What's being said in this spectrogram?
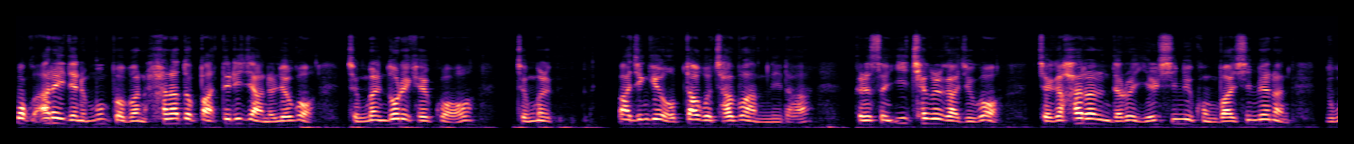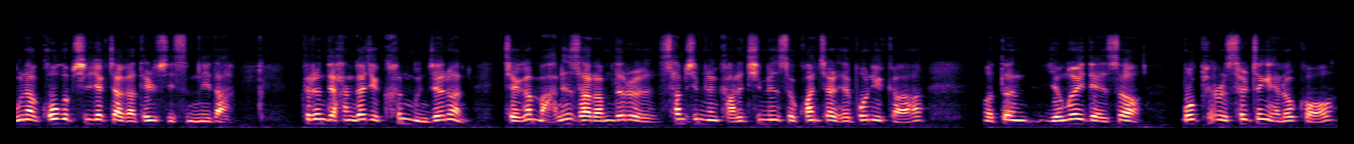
꼭 알아야 되는 문법은 하나도 빠뜨리지 않으려고 정말 노력했고 정말 빠진 게 없다고 자부합니다. 그래서 이 책을 가지고 제가 하라는 대로 열심히 공부하시면은 누구나 고급 실력자가 될 수 있습니다. 그런데 한 가지 큰 문제는 제가 많은 사람들을 30년 가르치면서 관찰해 보니까 어떤 영어에 대해서 목표를 설정해 놓고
